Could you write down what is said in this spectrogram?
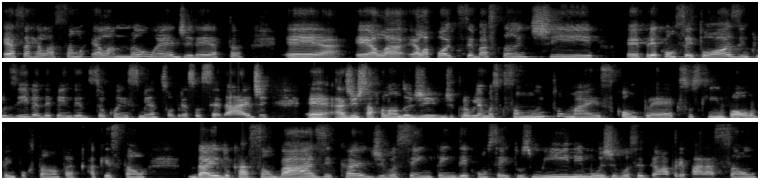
Essa relação, ela não é direta, é, ela, ela pode ser bastante é, preconceituosa, inclusive, a depender do seu conhecimento sobre a sociedade. É, a gente está falando de, de, problemas que são muito mais complexos, que envolvem, portanto, a, a, questão da educação básica, de você entender conceitos mínimos, de você ter uma preparação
